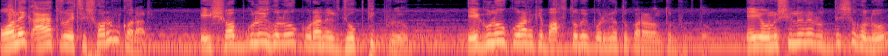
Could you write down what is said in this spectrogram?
অনেক আয়াত রয়েছে, স্মরণ করার। এই সবগুলোই হলো কোরআনের যৌক্তিক প্রয়োগ। এগুলোও কোরআনকে বাস্তবে পরিণত করার অন্তর্ভুক্ত। এই অনুশীলনের উদ্দেশ্য হলো,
